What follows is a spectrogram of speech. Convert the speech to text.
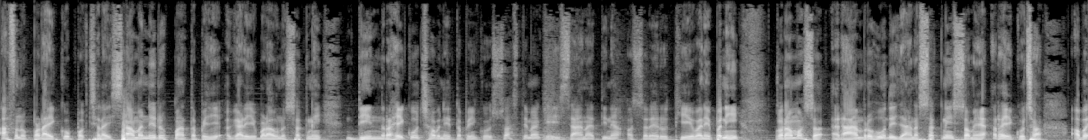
आफ्नो पढाइको पक्षलाई सामान्य रूपमा तपाईँले अगाडि बढाउन सक्ने दिन रहेको छ भने तपाईँको स्वास्थ्यमा केही सानातिना असरहरू थिए भने पनि क्रमशः राम्रो हुँदै जान सक्ने समय रहेको छ। अब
